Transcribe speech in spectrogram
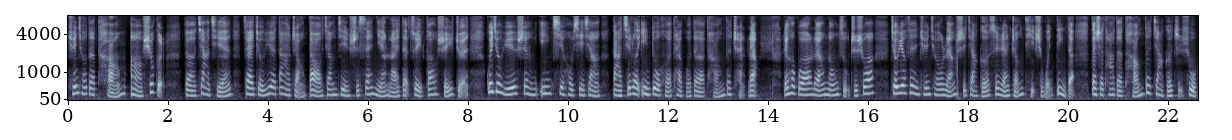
全球的糖啊 （sugar） 的价钱在九月大涨到将近十三年来的最高水准，归咎于圣婴气候现象打击了印度和泰国的糖的产量。联合国粮农组织说，九月份全球粮食价格虽然整体是稳定的，但是它的糖的价格指数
